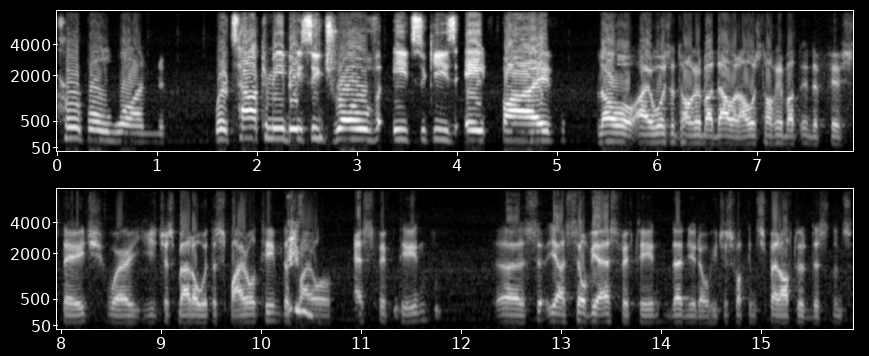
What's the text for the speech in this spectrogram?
purple one where Takumi basically drove Itsuki's 8-5. No, I wasn't talking about that one. I was talking about in the fifth stage where you just battle with the Spiral team, the Spiral S15. Uh, yeah, Silvia S15. Then you know he just fucking sped off to the distance,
